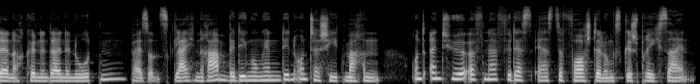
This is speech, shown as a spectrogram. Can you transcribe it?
Dennoch können deine Noten bei sonst gleichen Rahmenbedingungen den Unterschied machen und ein Türöffner für das erste Vorstellungsgespräch sein.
